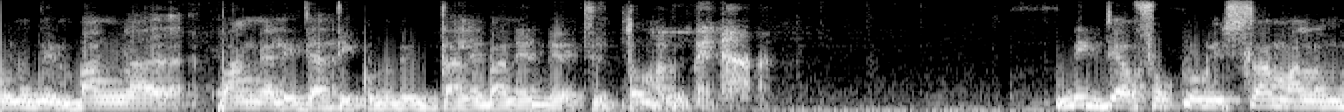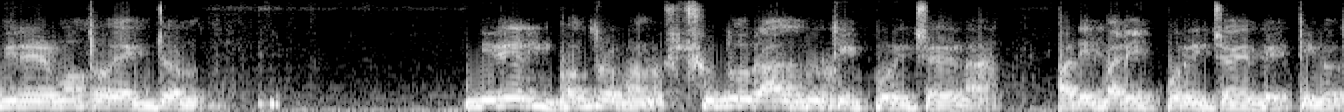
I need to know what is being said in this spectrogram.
কোনোদিন বাংলা বাঙালি জাতি কোনোদিন তালেবানের নেতৃত্ব মানবে না। মির্জা ফখরুল ইসলাম আলমগীরের মতো একজন নিরেট ভদ্র মানুষ, শুধু রাজনৈতিক পরিচয় না, পারিবারিক পরিচয়, ব্যক্তিগত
